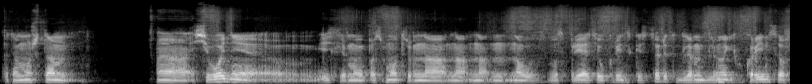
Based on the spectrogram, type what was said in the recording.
Потому что э, сегодня, если мы посмотрим на, на, на, на восприятие украинской истории, то для, для многих украинцев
